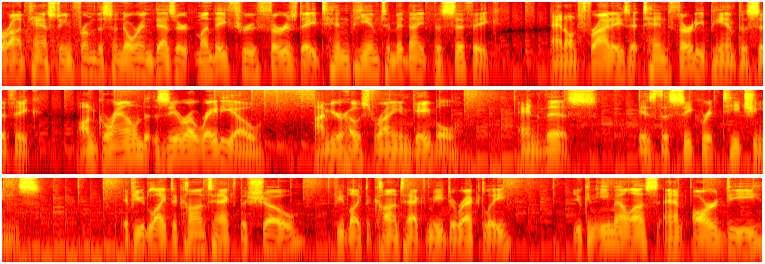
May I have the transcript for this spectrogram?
Broadcasting from the Sonoran Desert Monday through Thursday 10 p.m. to midnight Pacific and on Fridays at 10:30 p.m. Pacific on Ground Zero Radio. I'm your host Ryan Gable and this is The Secret Teachings. If you'd like to contact the show, if you'd like to contact me directly, you can email us at rdgable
